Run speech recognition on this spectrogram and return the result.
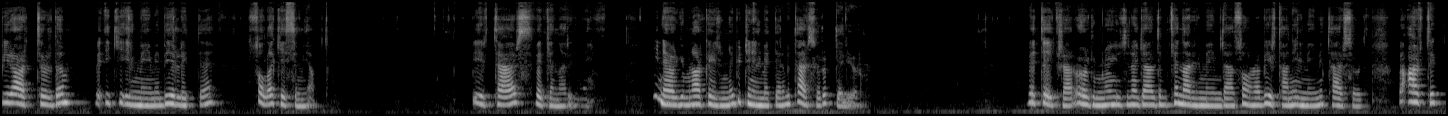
Bir arttırdım ve iki ilmeğimi birlikte sola kesim yaptım. Bir ters ve kenar ilmeği. Yine örgümün arka yüzünde bütün ilmeklerimi ters örüp geliyorum. Ve tekrar örgümün ön yüzüne geldim. Kenar ilmeğimden sonra bir tane ilmeğimi ters ördüm. Ve artık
